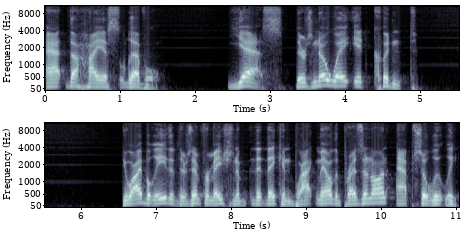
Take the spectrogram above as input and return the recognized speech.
at the highest level? Yes. There's no way it couldn't. Do I believe that there's information that they can blackmail the president on? Absolutely.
